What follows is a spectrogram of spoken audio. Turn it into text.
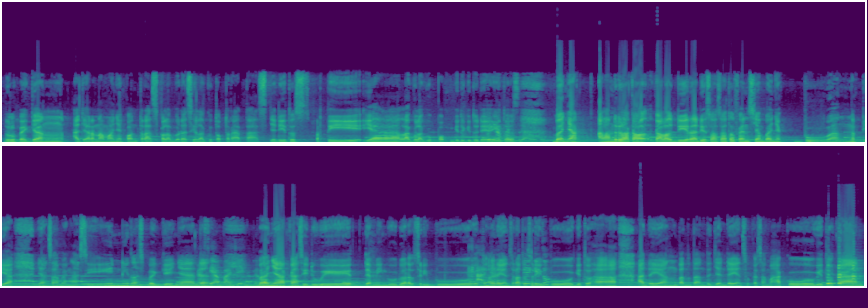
Dulu pegang acara namanya Kontras kolaborasi lagu top teratas. Jadi itu seperti ya lagu-lagu pop gitu-gitu deh Punya gitu. fans gak? Banyak. Alhamdulillah kalau kalau di radio swasta tuh fansnya banyak banget ya yang sampai ngasih ini dan sebagainya dan Kasih apa aja banyak kasih duit tiap minggu 200 ribu Eh, gitu ada? ada yang 100 Kayak gitu? ribu gitu ha ada yang tante-tante janda yang suka sama aku gitu kan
